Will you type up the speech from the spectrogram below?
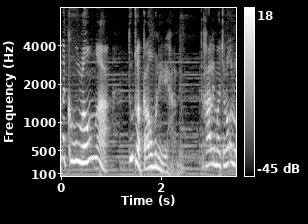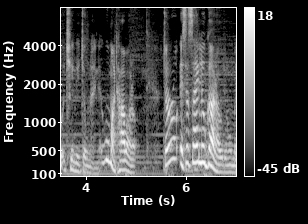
နှစ်ခုလုံးကသူ့အတွက်ကောင်းမနေတဲ့ဟာမျိုးတခါလေမှကျွန်တော်အဲ့လိုအခြေအနေကြုံနိုင်တယ်အခုမှထားပါတော့ ကျွန်တော်တို့ exercise လုပ်ကြတာကိုကျွန်တော်မ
